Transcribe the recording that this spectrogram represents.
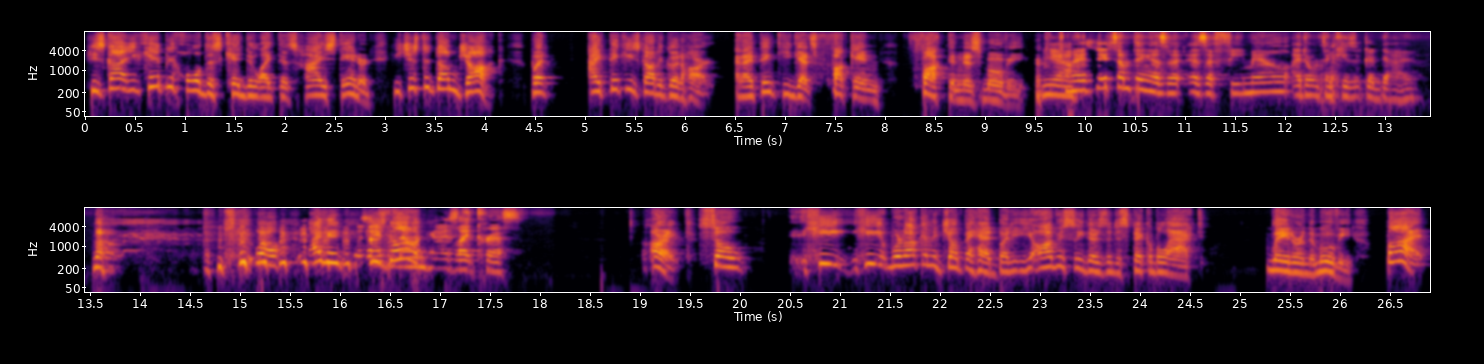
he's got you can't behold this kid to like this high standard. He's just a dumb jock. But I think he's got a good heart. And I think he gets fucking fucked in this movie. Yeah. Can I say something as a as a female? I don't think he's a good guy. No. well, I mean, he's I've not. known guys like Chris. All right. So he he we're not going to jump ahead, but he obviously there's a despicable act later in the movie. But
